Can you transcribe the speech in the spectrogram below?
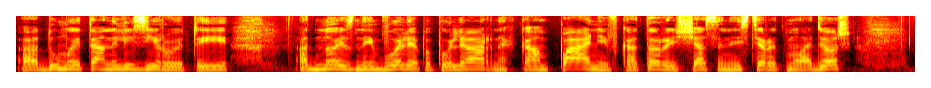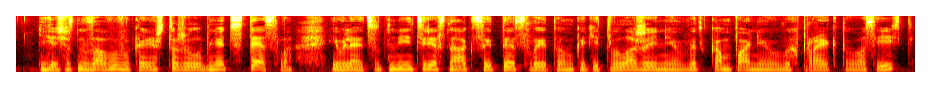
э, думает и анализирует. И одной из наиболее популярных компаний, в которые сейчас инвестирует молодежь, я сейчас назову, вы, конечно, тоже улыбнетесь. Тесла является. Вот мне интересно, акции Теслы и там какие-то вложения в эту компанию, в их проект у вас есть?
